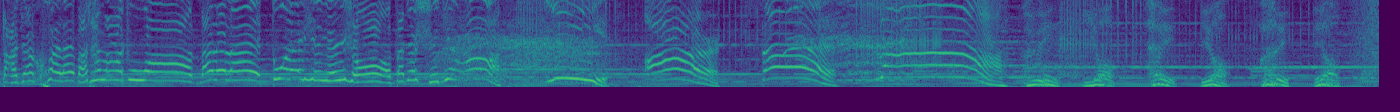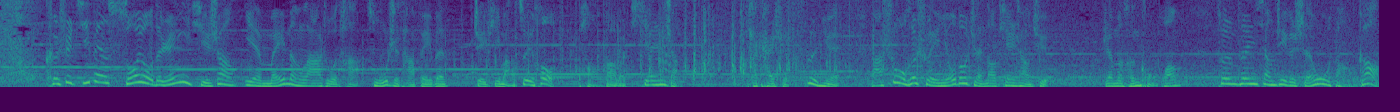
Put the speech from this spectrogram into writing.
大家快来把它拉住啊！来来来，多来些人手，大家使劲啊！一、二、三，拉！嘿哟，嘿哟，嘿哟。可是，即便所有的人一起上，也没能拉住他，阻止他飞奔。这匹马最后跑到了天上，它开始肆虐，把树和水牛都卷到天上去。人们很恐慌，纷纷向这个神物祷告，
